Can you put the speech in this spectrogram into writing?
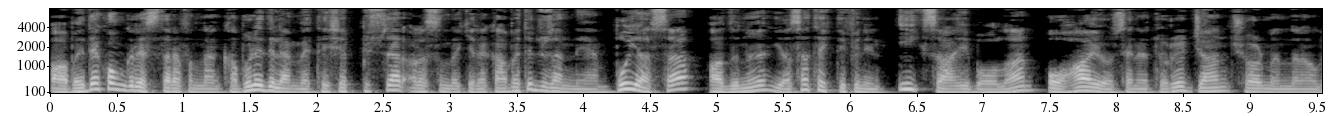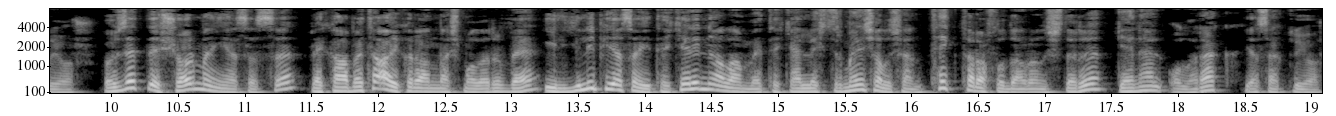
ABD Kongresi tarafından kabul edilen ve teşebbüsler arasındaki rekabeti düzenleyen bu yasa adını yasa teklifinin ilk sahibi olan Ohio Senatörü John Sherman'dan alıyor. Özetle Sherman yasası rekabete aykırı anlaşmaları ve ilgili piyasayı tekelini alan ve tekelleştirmeye çalışan tek taraflı davranışları genel olarak yasaklıyor.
